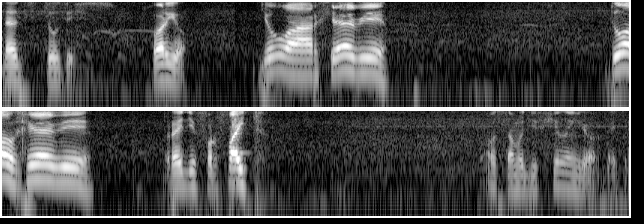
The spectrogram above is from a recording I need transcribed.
Let's do this. For you? You are heavy. Dual heavy. Ready for fight. Oh, somebody's healing you already.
